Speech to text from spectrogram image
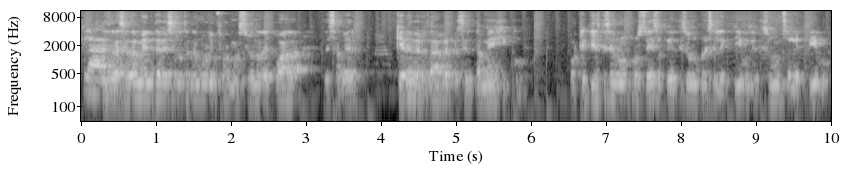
Claro. Desgraciadamente a veces no tenemos la información adecuada de saber qué de verdad representa México, porque tienes que ser un proceso, tienes que ser un preselectivo, tienes que ser un selectivo,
